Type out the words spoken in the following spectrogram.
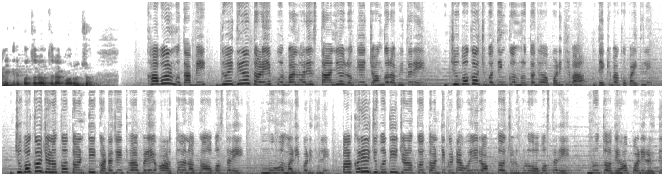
ଆଣିକିରି ପଚରା ଉଚରା କରୁଛୁ খবর মুতাবিক দুই দিন তলে পূর্বাহ্নরে স্থানীয় লোকে জঙ্গল ভিতরে যুবক যুবতীঙ্ মৃতদেহ পড়া দেখা পাই যুবক জনক তন্টি কটা কটাই বেড়ে অর্ধনগ্ন অবস্থায় মুহ মাড়ি পড়ে পাখে যুবতী জনক তন্টি কটা হয়ে রক্ত জুড়ুগুড়ু অবস্থায় মৃতদেহ পড়ে রয়েছে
